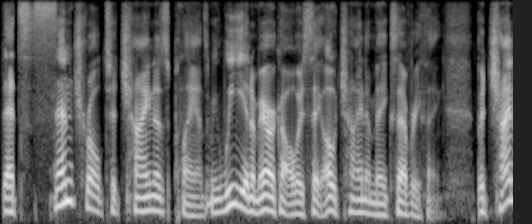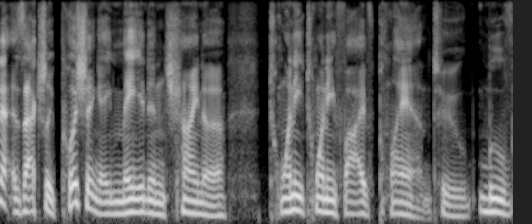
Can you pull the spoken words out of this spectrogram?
that's central to China's plans. I mean, we in America always say, oh, China makes everything. But China is actually pushing a made in China 2025 plan to move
